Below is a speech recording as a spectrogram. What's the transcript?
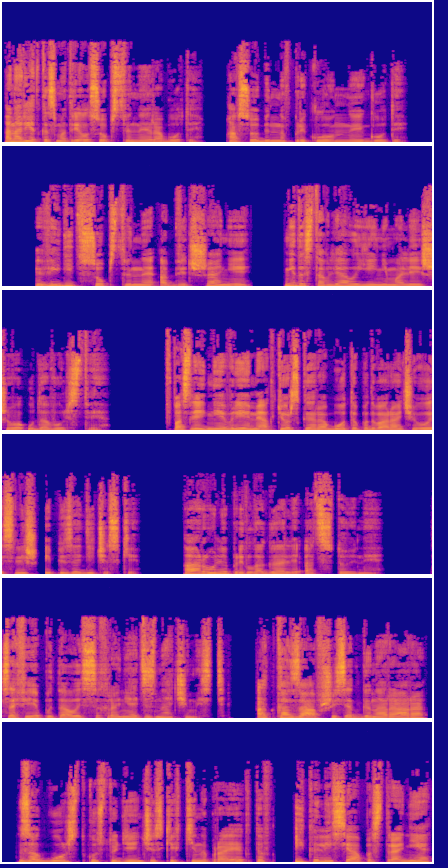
Она редко смотрела собственные работы, особенно в преклонные годы. Видеть собственное обветшание не доставляло ей ни малейшего удовольствия. В последнее время актерская работа подворачивалась лишь эпизодически, а роли предлагали отстойные. София пыталась сохранять значимость, отказавшись от гонорара за горстку студенческих кинопроектов и колеся по стране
